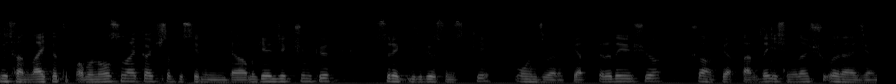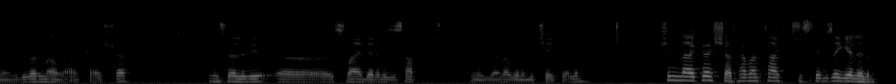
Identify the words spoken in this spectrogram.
lütfen like atıp abone olsun arkadaşlar. Bu serinin devamı gelecek çünkü sürekli biliyorsunuz ki oyuncuların fiyatları değişiyor. Şu an fiyatlar değişmeden şu önereceğim oyuncuların alın arkadaşlar. Şimdi şöyle bir e, Snyder'imizi satmıştık 2 milyona bunu bir çekelim. Şimdi arkadaşlar hemen takip listemize gelelim.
